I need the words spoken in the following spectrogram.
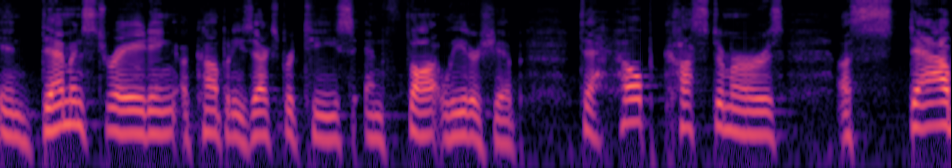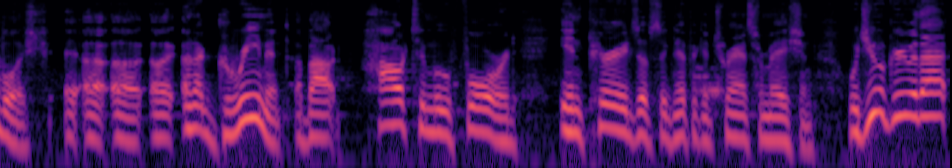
in demonstrating a company's expertise and thought leadership to help customers establish a, a, a, an agreement about how to move forward in periods of significant transformation. Would you agree with that?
